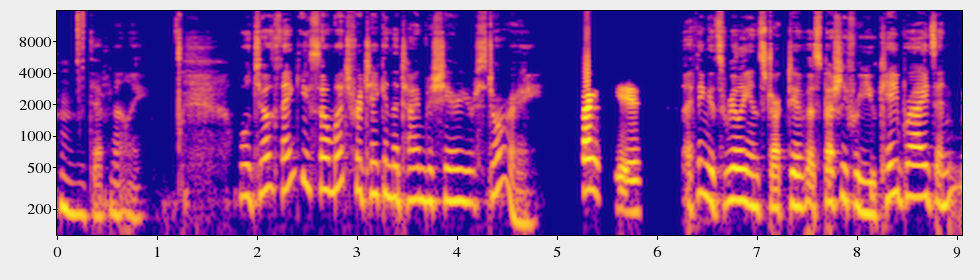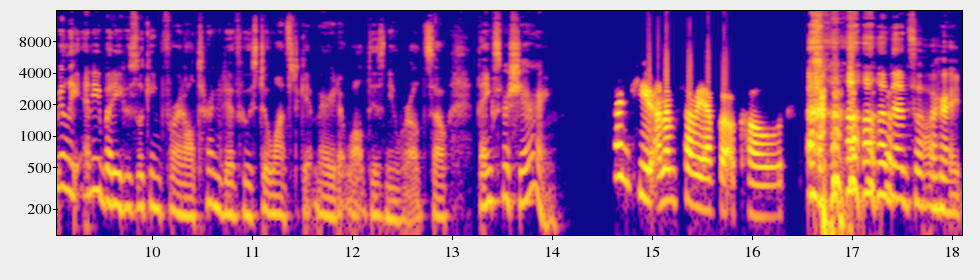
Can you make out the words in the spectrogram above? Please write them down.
Hmm, definitely. Well, Jo, thank you so much for taking the time to share your story. Thank you. I think it's really instructive, especially for UK brides and really anybody who's looking for an alternative who still wants to get married at Walt Disney World. So thanks for sharing. Thank you. And I'm sorry I've got a cold. That's all right.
